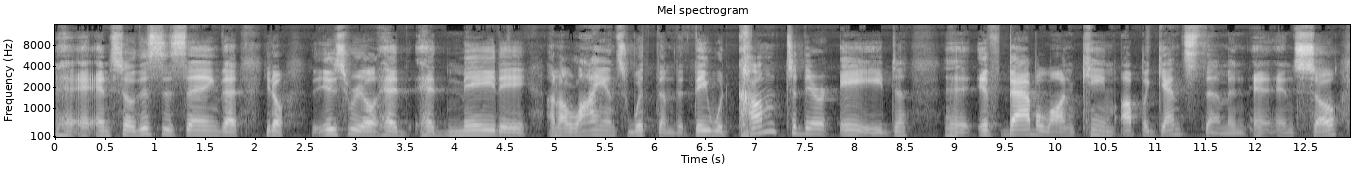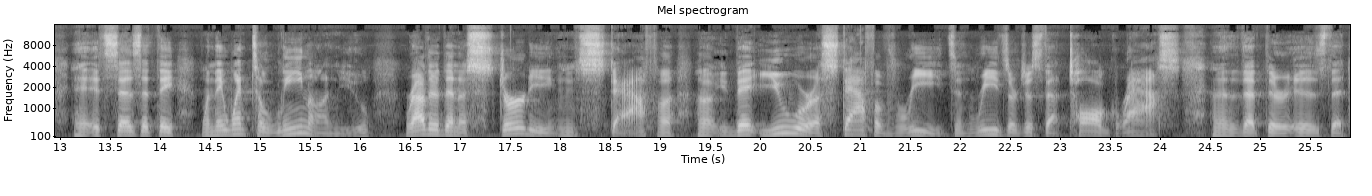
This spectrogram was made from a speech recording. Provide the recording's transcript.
and so this is saying that you know Israel had had made a an alliance with them that they would come to their aid uh, if Babylon came up against them. And, and, so uh, it says that they, when they went to lean on you, rather than a sturdy staff, uh, uh, that you were a staff of reeds, and reeds are just that tall grass uh, that there is that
